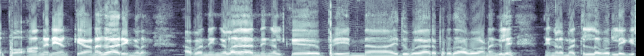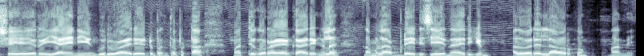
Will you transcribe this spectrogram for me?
അപ്പോൾ അങ്ങനെയൊക്കെയാണ് കാര്യങ്ങൾ അപ്പോൾ നിങ്ങൾ നിങ്ങൾക്ക് പിന്നെ ഇത് ഉപകാരപ്രദമാവുകയാണെങ്കിൽ നിങ്ങൾ മറ്റുള്ളവരിലേക്ക് ഷെയർ ചെയ്യുക. ഇനിയും ഗുരുവായൂരായിട്ട് ബന്ധപ്പെട്ട മറ്റു കുറേ കാര്യങ്ങൾ നമ്മൾ അപ്ഡേറ്റ് ചെയ്യുന്നതായിരിക്കും. അതുവരെ എല്ലാവർക്കും നന്ദി.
